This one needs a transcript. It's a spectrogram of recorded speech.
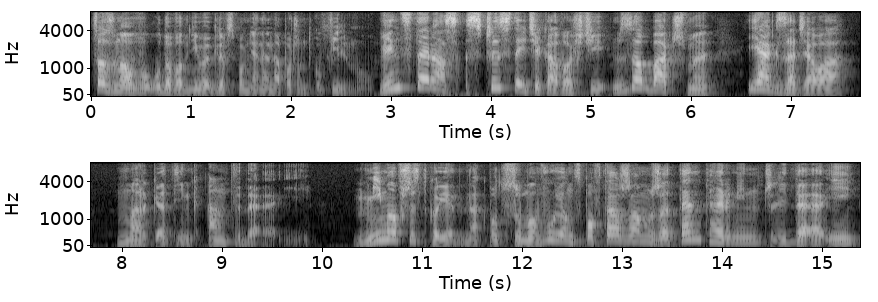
co znowu udowodniły gry wspomniane na początku filmu. Więc teraz z czystej ciekawości zobaczmy, jak zadziała marketing anty-DEI. Mimo wszystko jednak, podsumowując, powtarzam, że ten termin, czyli DEI,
